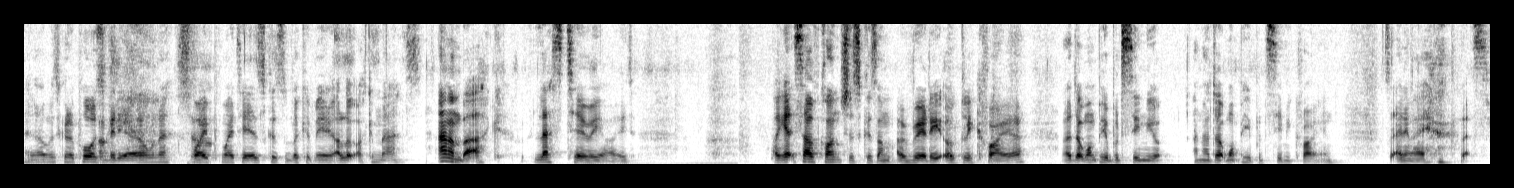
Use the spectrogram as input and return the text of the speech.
And I'm just going to pause the Okay, video. I want to so- wipe my tears because look at me, I look like a mess. And I'm back, less teary eyed. I get self conscious because I'm a really ugly crier. I don't want people to see me, and I don't want people to see me crying. So, anyway, let's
